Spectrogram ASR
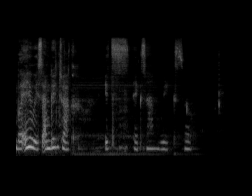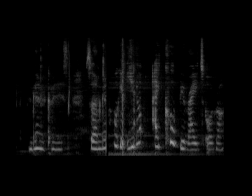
But anyways, I'm going to. Act it's exam week, so I'm gonna record this. So I'm gonna. Okay, you know I could be right or wrong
